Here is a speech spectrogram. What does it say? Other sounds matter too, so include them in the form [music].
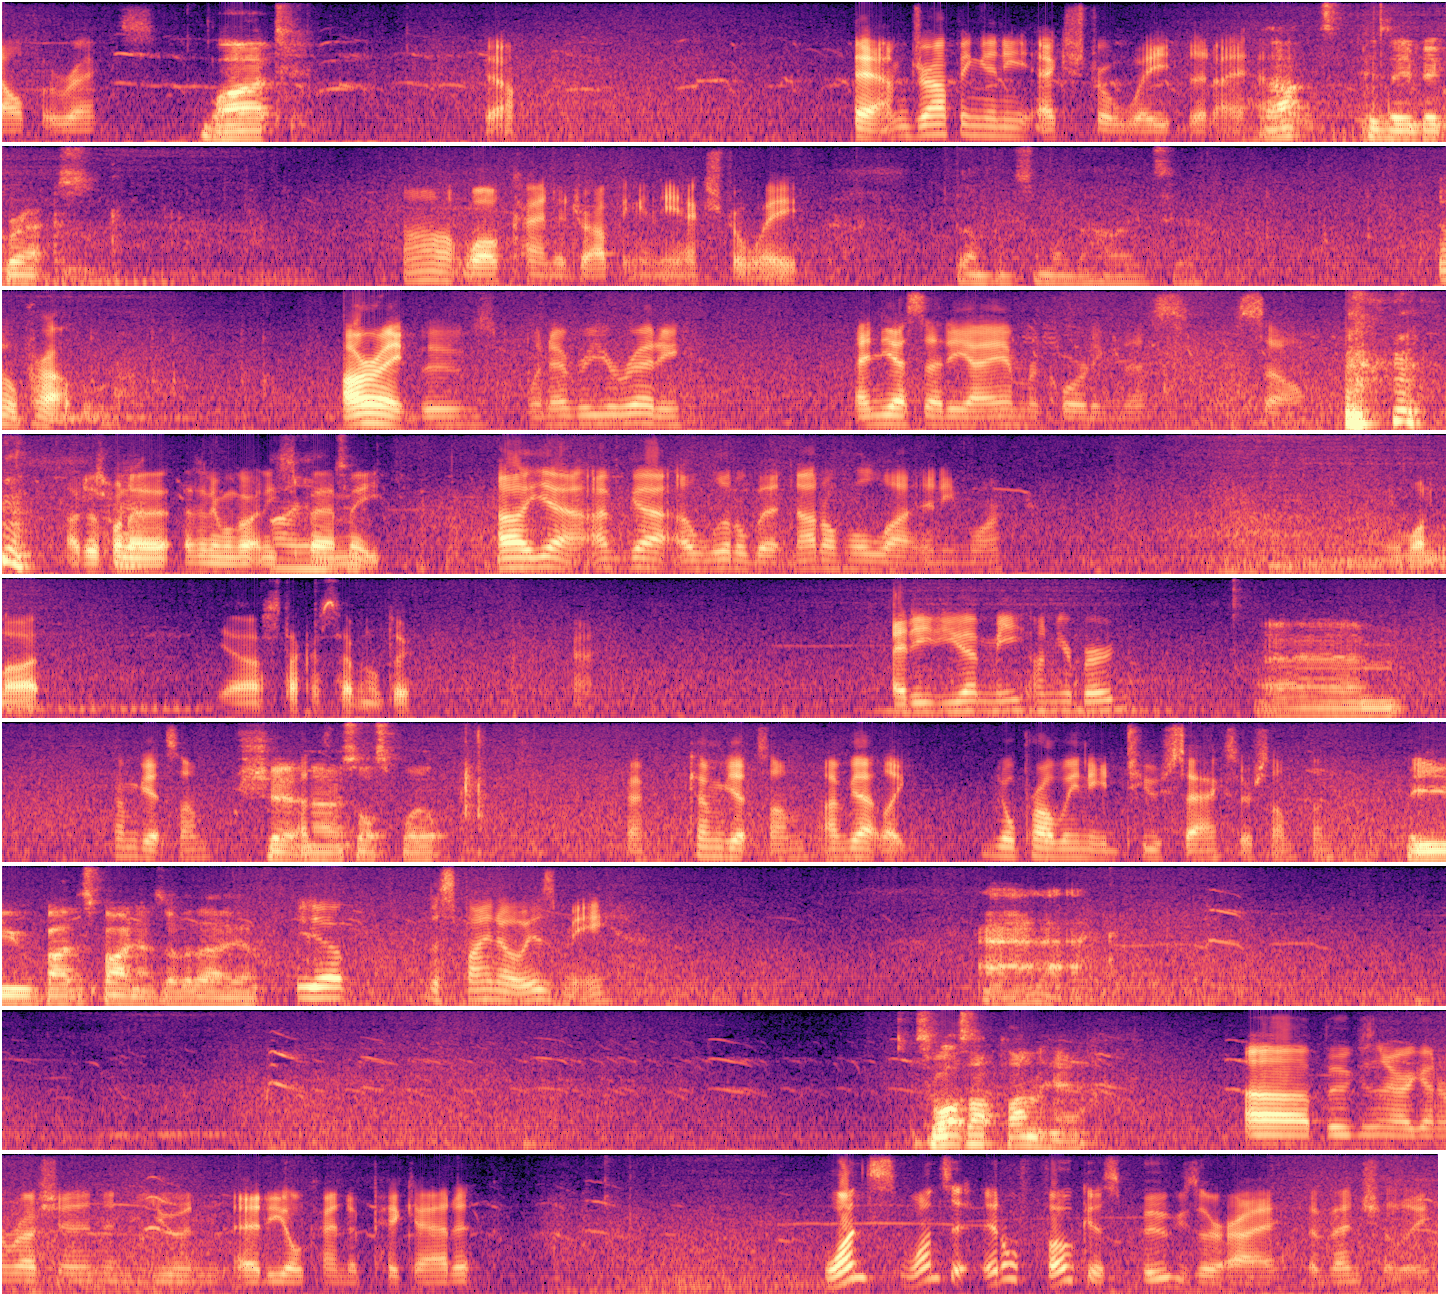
Alpha Rex. What? Yeah. Yeah, I'm dropping any extra weight that I have. That is a big Rex. Oh, well, kind of dropping any extra weight. Dumping some of the hides here. No problem. All right, Boogs, whenever you're ready. And yes, Eddie, I am recording this, so. [laughs] I just want to. Has anyone got any I spare meat? Uh, yeah, I've got a little bit, not a whole lot anymore. You want like? Yeah, a stack of seven will do. Okay. Eddie, do you have meat on your bird? Um, Come get some. shit, no, it's all spoiled. Okay, come get some. I've got like, you'll probably need two stacks or something. Are you by the Spinos over there, yeah? Yep. The Spino is me. Ah. So what's our plan here? Uh, Boogs and I are gonna rush in, and you and Eddie will kind of pick at it. Once, once it, it'll focus Boogs or I eventually.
